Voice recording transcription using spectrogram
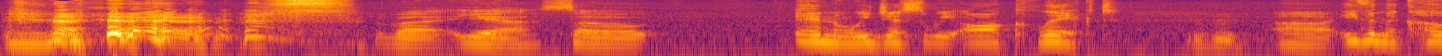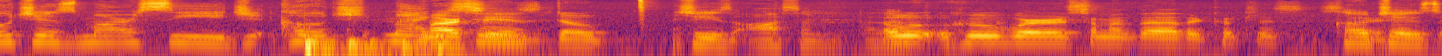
but yeah, so and we just we all clicked. Mhm. Uh, even the coaches, Marcy, J- Coach Magnuson. Marcy is dope. she's awesome. Oh, who were some of the other coaches? Sorry. Coaches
